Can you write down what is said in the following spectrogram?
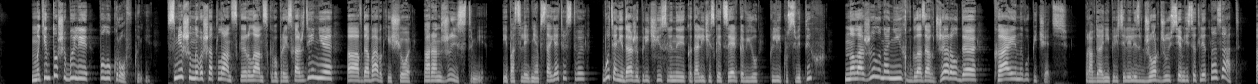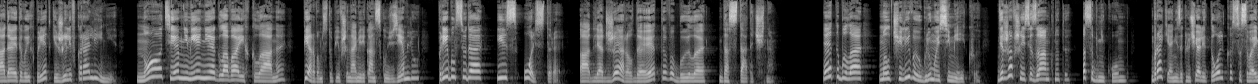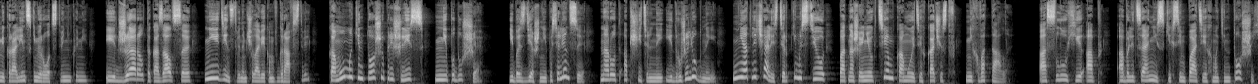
Макинтоши были полукровками, смешанного шотландско-ирландского происхождения, а вдобавок еще оранжистами, и последние обстоятельства, будь они даже причислены католической церковью к лику святых, наложило на них в глазах Джералда Каинову печать. Правда, они переселились в Джорджию 70 лет назад, а до этого их предки жили в Каролине. Но, тем не менее, глава их клана, первым ступивший на американскую землю, прибыл сюда из Ольстера, а для Джералда этого было достаточно. Это была молчаливая угрюмая семейка, державшаяся замкнуто, особняком. Браки они заключали только со своими каролинскими родственниками, и Джеральд оказался не единственным человеком в графстве, кому Макинтоши пришлись не по душе, ибо здешние поселенцы, народ общительный и дружелюбный, не отличались терпимостью по отношению к тем, кому этих качеств не хватало. А слухи об аболиционистских симпатиях Макинтошей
